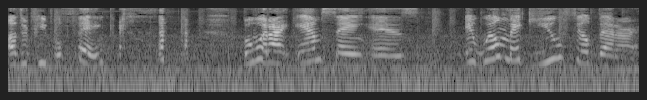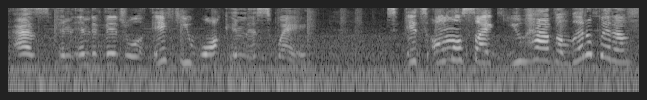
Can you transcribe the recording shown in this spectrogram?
other people think. But what I am saying is, it will make you feel better as an individual if you walk in this way. It's almost like you have a little bit of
